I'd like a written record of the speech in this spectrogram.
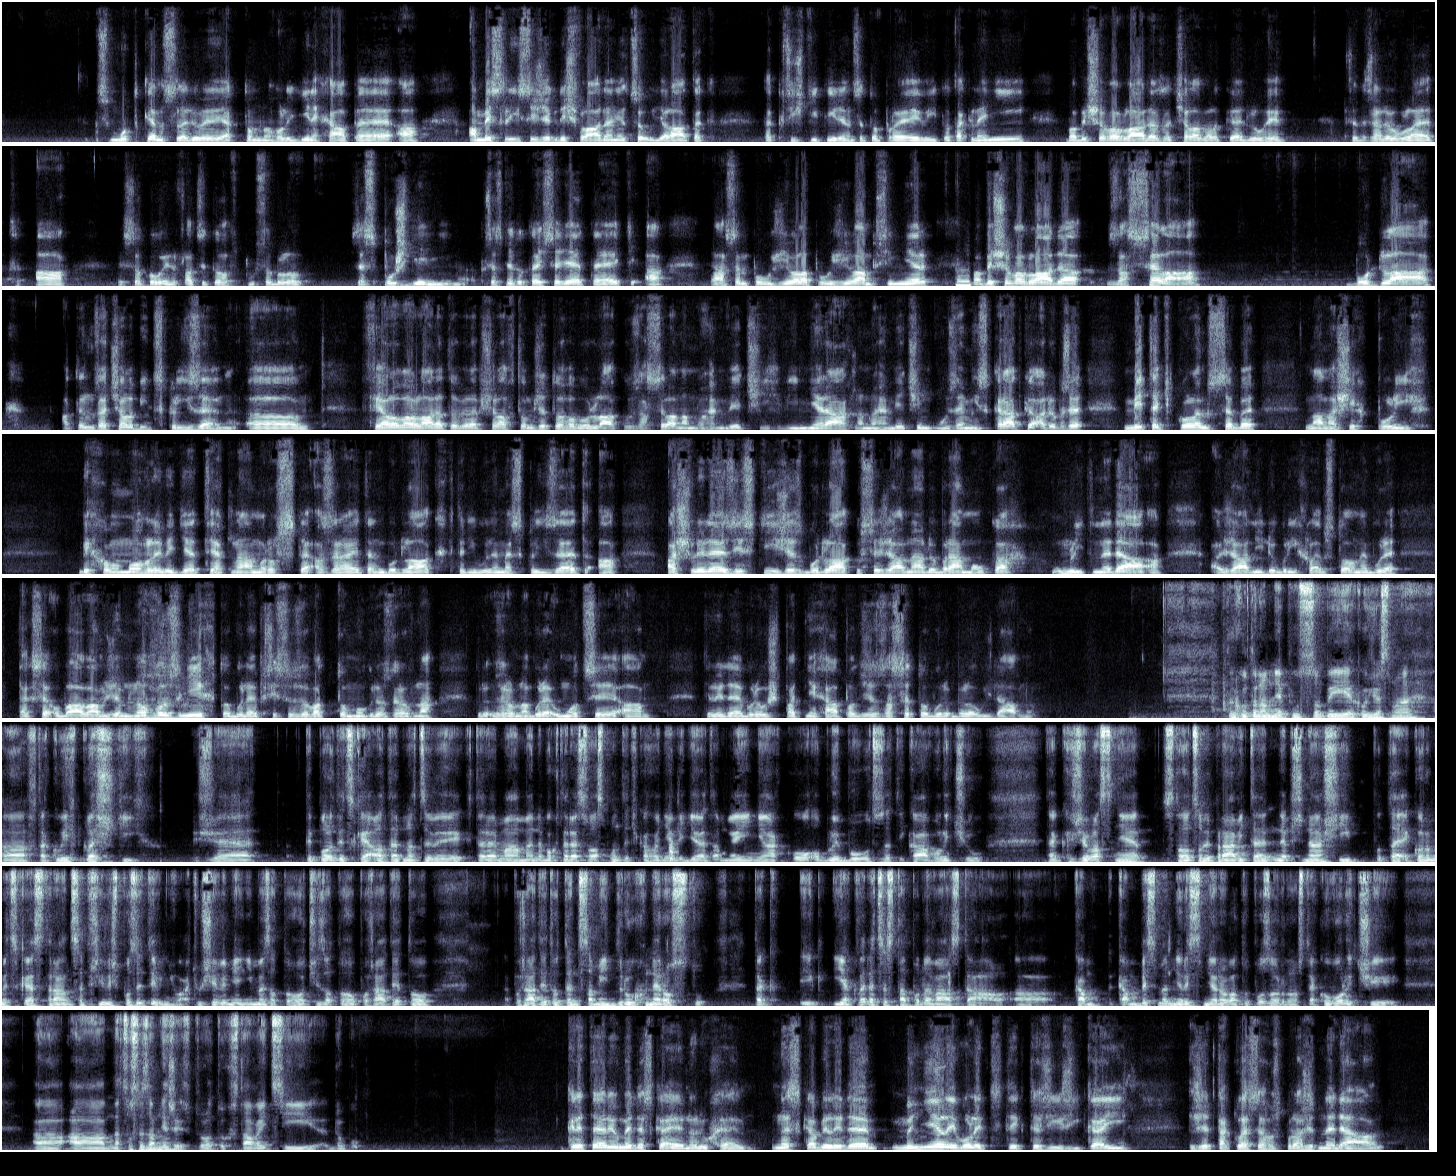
smutkem sleduji, jak to mnoho lidí nechápe a, a myslí si, že když vláda něco udělá, tak, tak příští týden se to projeví. To tak není. Babišova vláda začala velké dluhy před řadou let a vysokou inflaci toho způsobilo se spožděním. Přesně to tež se děje teď a já jsem používal a používám příměr. Babišova vláda zasela bodlák a ten začal být sklízen. Uh, Fialová vláda to vylepšila v tom, že toho bodláku zasila na mnohem větších výměrách, na mnohem větším území. Zkrátka a dobře, my teď kolem sebe na našich polích bychom mohli vidět, jak nám roste a zraje ten bodlák, který budeme sklízet a až lidé zjistí, že z bodláku se žádná dobrá mouka umlít nedá a, a žádný dobrý chléb z toho nebude, tak se obávám, že mnoho z nich to bude přisuzovat tomu, kdo zrovna, kdo zrovna bude u moci a ty lidé budou špatně chápat, že zase to bude, bylo už dávno. Trochu to na mě působí, jako že jsme v takových kleštích, že ty politické alternativy, které máme, nebo které jsou aspoň teďka hodně vidět a mají nějakou oblibu, co se týká voličů, takže vlastně z toho, co vyprávíte, nepřináší po té ekonomické stránce příliš pozitivního. Ať už je vyměníme za toho, či za toho, pořád je to, pořád je to ten samý druh nerostu. Tak jak vede cesta podle vás dál? Kam, kam bychom měli směrovat tu pozornost jako voliči a, a na co se zaměřit v tuto stávající dobu? Kritérium je dneska jednoduché. Dneska by lidé měli volit ty, kteří říkají, že takhle se hospodařit nedá,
